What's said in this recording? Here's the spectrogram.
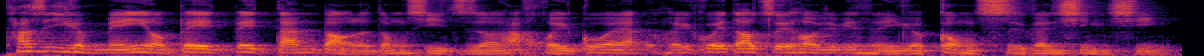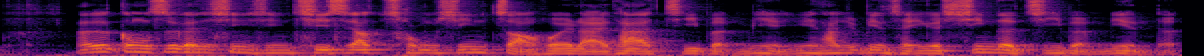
它是一个没有被被担保的东西之后，它回归回归到最后就变成一个共识跟信心，那这公司跟信心其实要重新找回来它的基本面，因为它就变成一个新的基本面的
